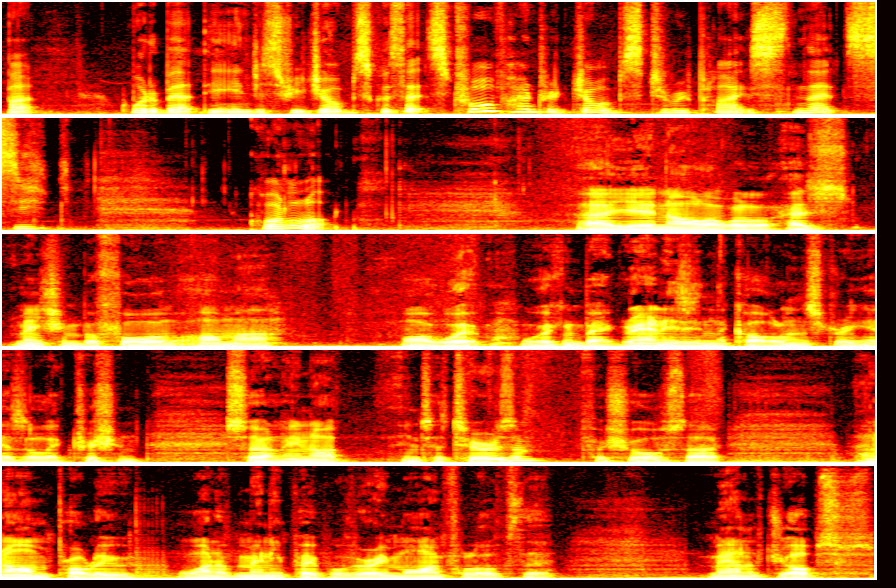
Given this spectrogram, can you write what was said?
But what about the industry jobs? Because that's 1,200 jobs to replace, and that's quite a lot. Uh, yeah, Nola. Well, as mentioned before, I'm a my work working background is in the coal industry as an electrician. Certainly not into tourism for sure. So, and I'm probably one of many people very mindful of the amount of jobs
